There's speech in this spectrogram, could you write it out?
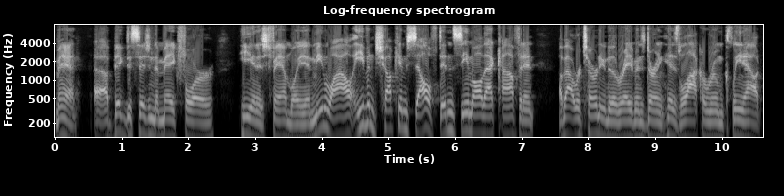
Man, a big decision to make for he and his family. And meanwhile, even Chuck himself didn't seem all that confident about returning to the Ravens during his locker room cleanout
